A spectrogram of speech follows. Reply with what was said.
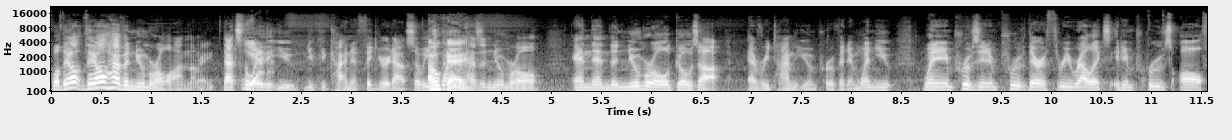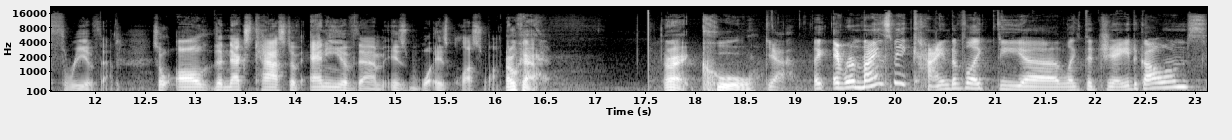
Well, they all they all have a numeral on them. Right. That's the way that you you could kind of figure it out. So each one of them has a numeral, and then the numeral goes up every time that you improve it. And when you when it improves, it improves. There are three relics. It improves all three of them. So all the next cast of any of them is wha- is plus one. Okay. All right. Cool. Yeah. Like it reminds me kind of like the uh like the jade golems.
